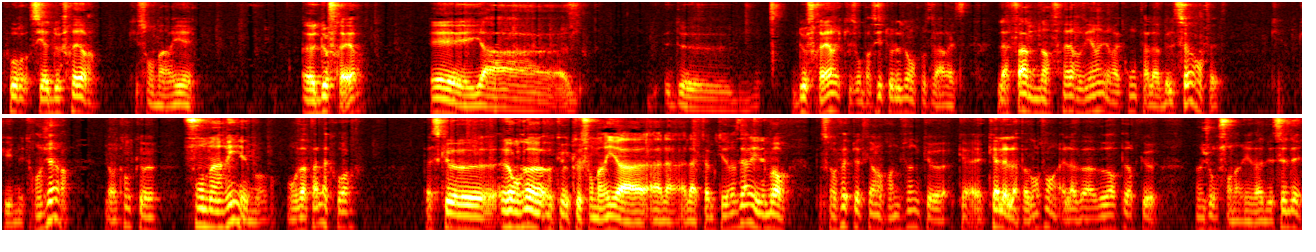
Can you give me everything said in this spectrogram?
pour s'il y a deux frères qui sont mariés. Euh, deux frères. Et il y a deux, frères qui sont partis tous les deux en reste. La femme d'un frère vient et raconte à la belle-sœur, en fait, qui, est une étrangère, elle raconte que son mari est mort. On ne va pas la croire. Parce que, euh, on va, que, son mari, à, la, la, femme qui est restée, il est mort. Parce qu'en fait, peut-être qu'elle est en train de craindre qu'elle, elle n'a pas d'enfant. Elle va avoir peur qu'un jour son mari va décéder.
